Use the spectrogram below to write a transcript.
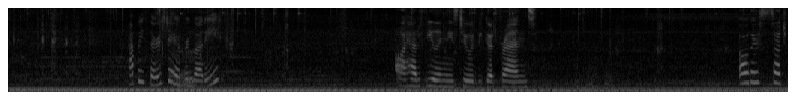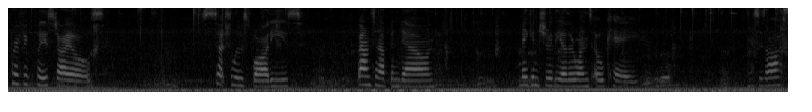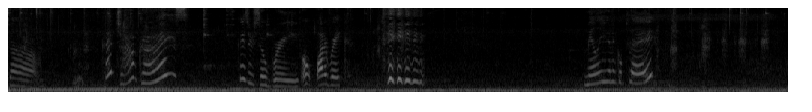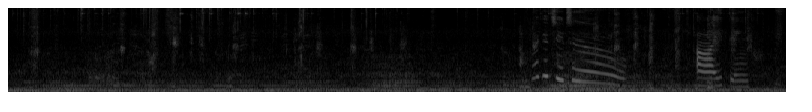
Happy Thursday, everybody. Oh, I had a feeling these two would be good friends. Oh, they're such perfect play styles. Such loose bodies. Bouncing up and down. Making sure the other one's okay. This is awesome. Good job, guys. You guys are so brave. Oh, water break. Millie, you gonna go play? Look at you two. I think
